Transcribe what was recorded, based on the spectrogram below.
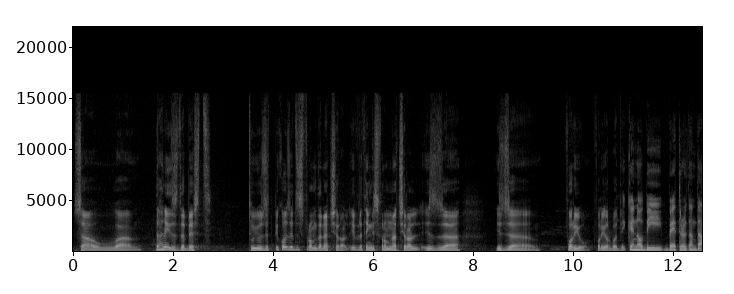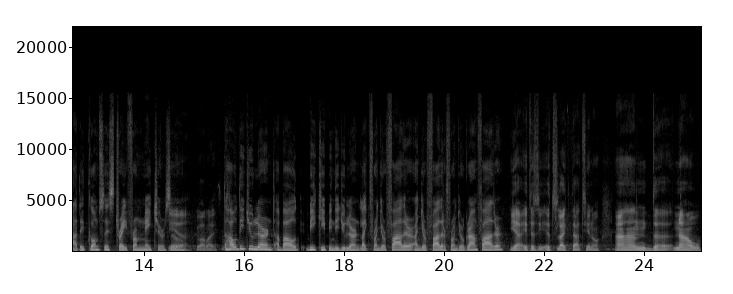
so uh, the honey is the best to use it because it is from the natural. Everything is from natural is uh, is uh, for you for your body. It cannot be better than that. It comes straight from nature. So Yeah, you are right. how did you learn about beekeeping? Did you learn like from your father and your father from your grandfather? Yeah, it is. It's like that, you know. And uh, now,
